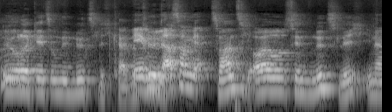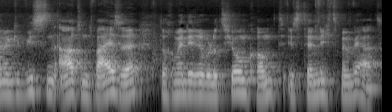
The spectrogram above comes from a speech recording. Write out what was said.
oder geht es um die Nützlichkeit? Eben, das haben wir. 20 Euro sind nützlich in einer gewissen Art und Weise, doch wenn die Revolution kommt, ist der nichts mehr wert.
